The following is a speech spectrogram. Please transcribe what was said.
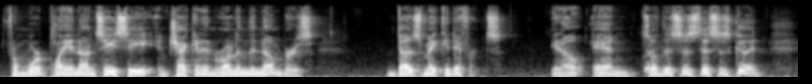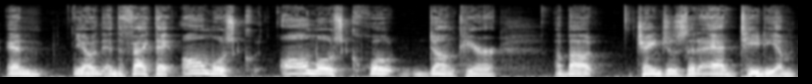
from work playing on SiSi and checking and running the numbers does make a difference you know and so this is this is good and you know and the fact they almost almost quote dunk here about changes that add tedium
